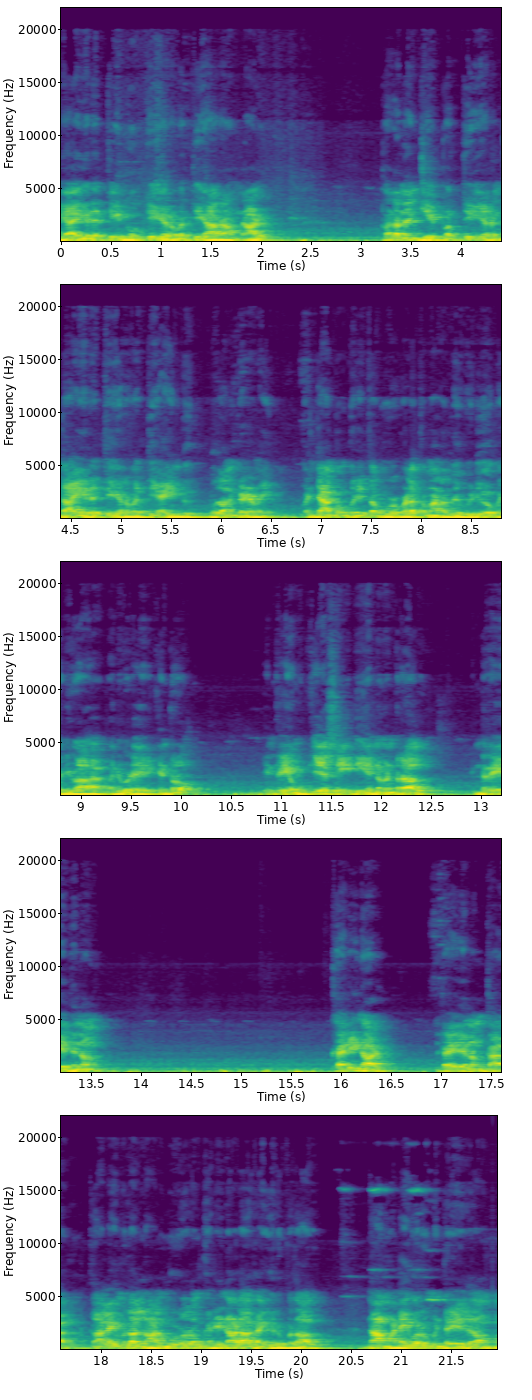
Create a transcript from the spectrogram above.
ஐயாயிரத்தி நூற்றி இருபத்தி ஆறாம் நாள் பதினஞ்சு பத்து இரண்டாயிரத்தி இருபத்தி ஐந்து புதன்கிழமை. பஞ்சாங்கம் குறித்த முழு விளக்கமானது வீடியோ பதிவாக பதிவிட இருக்கின்றோம். இன்றைய முக்கிய செய்தி என்னவென்றால் இன்றைய தினம் கரிநாள் இன்றைய தினம் கா காலை முதல் நாள் முழுவதும் கரிநாளாக இருப்பதால் நாம் அனைவரும் இன்றைய தினம்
